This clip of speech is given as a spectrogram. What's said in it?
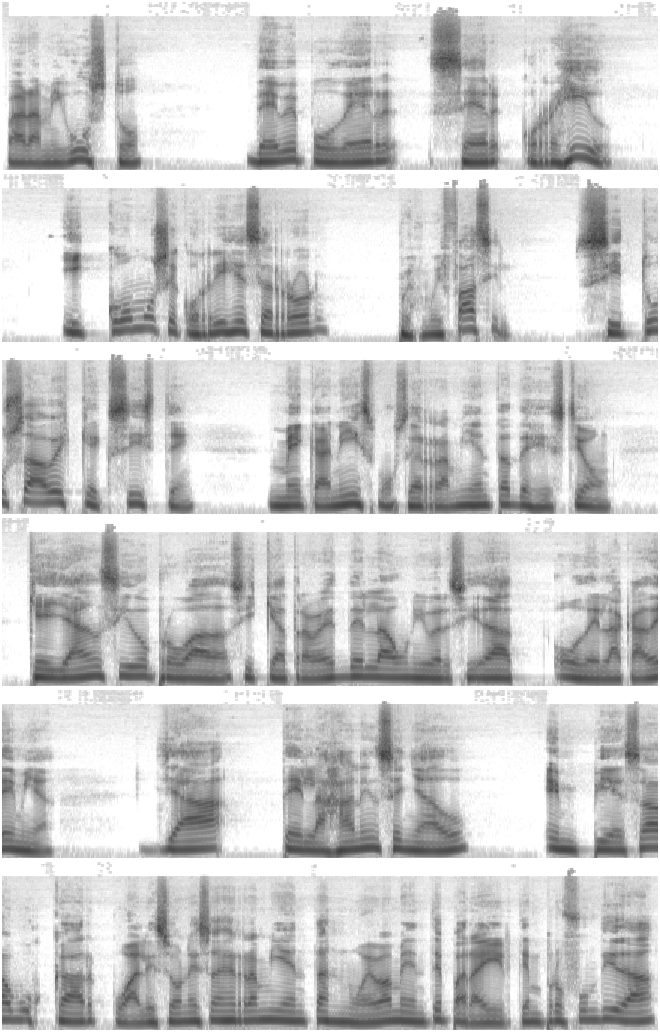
para mi gusto, debe poder ser corregido. ¿Y cómo se corrige ese error? Pues muy fácil. Si tú sabes que existen mecanismos, herramientas de gestión que ya han sido probadas y que a través de la universidad o de la academia ya te las han enseñado, empieza a buscar cuáles son esas herramientas nuevamente para irte en profundidad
